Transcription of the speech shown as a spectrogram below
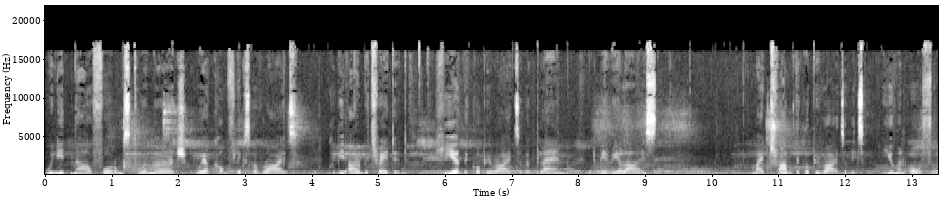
We need now forums to emerge where conflicts of rights could be arbitrated. Here, the copyrights of a plan to be realized might trump the copyrights of its human author,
